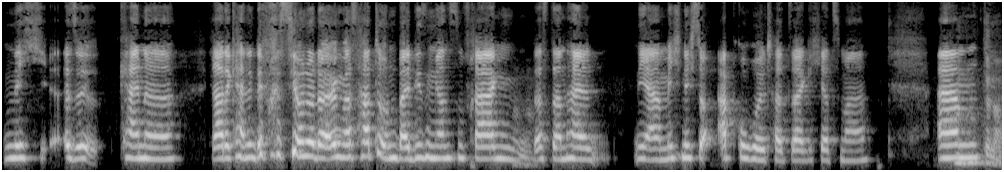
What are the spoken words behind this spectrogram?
nicht, also keine, gerade keine Depression oder irgendwas hatte und bei diesen ganzen Fragen das dann halt, ja, mich nicht so abgeholt hat, sage ich jetzt mal. Ähm, mhm, genau.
